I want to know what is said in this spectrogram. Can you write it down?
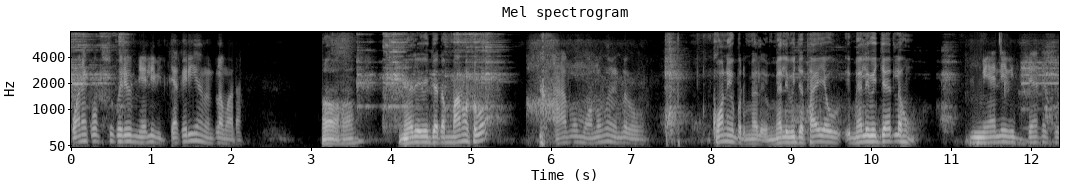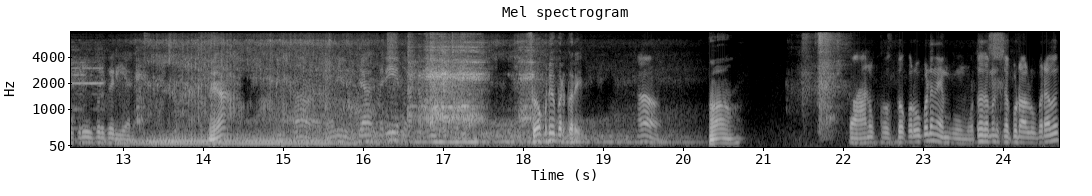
કોને કોક શું કર્યું? મેલી વિદ્યા કરી હે ને એટલા માટે. હા હા. મેલી વિદ્યા તમે માનો છો હા? હું માનું છું ને એટલે કહું કોની ઉપર મેલી? મેલી વિદ્યા થાય એવું? મેલી વિદ્યા એટલે હું મેલી વિદ્યા તો છોકરી ઉપર કરી એને હે? હા મેલી વિદ્યા કરી એટલે છોકરી ઉપર કરી? હા. હા. તો આનું તો કરવું પડે ને એમ હું. તો તમને સપોર્ટ આલું બરાબર?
